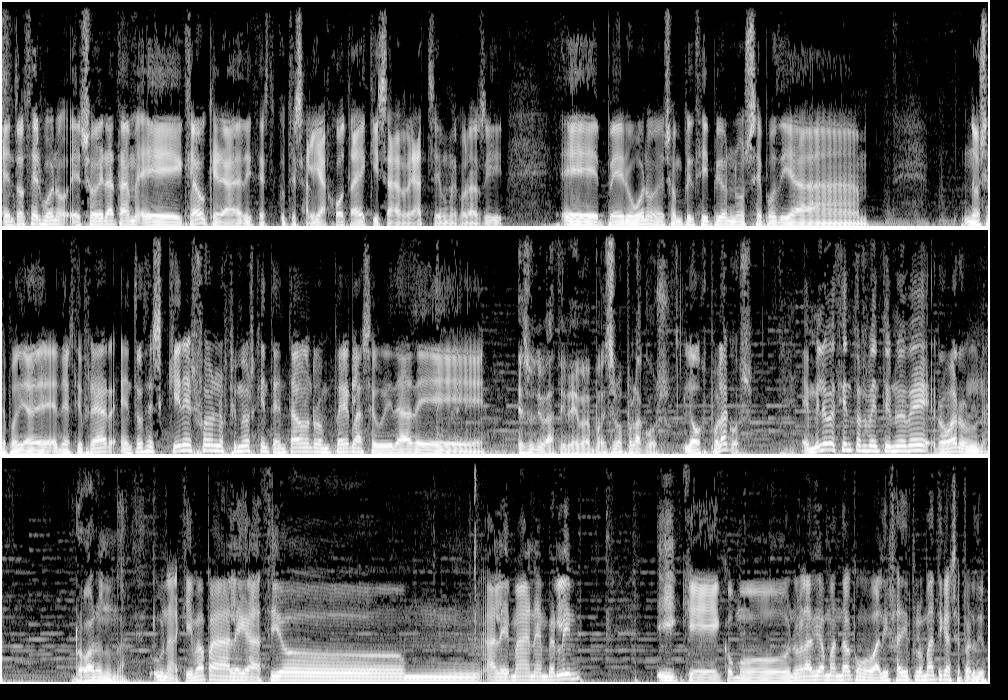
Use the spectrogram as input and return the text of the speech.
Entonces, bueno, eso era tan... eh, claro que era, dices, te salía JXRH, una cosa así. Eh, pero bueno, eso en principio no se podía... No se podía de- descifrar. Entonces, ¿quiénes fueron los primeros que intentaron romper la seguridad de Eso te iba a decir, ¿eh? ¿pueden ser los polacos? los polacos? En 1929 robaron una. Robaron una. Una que iba para la legación mm, alemana en Berlín y que como no la habían mandado como valija diplomática se perdió.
